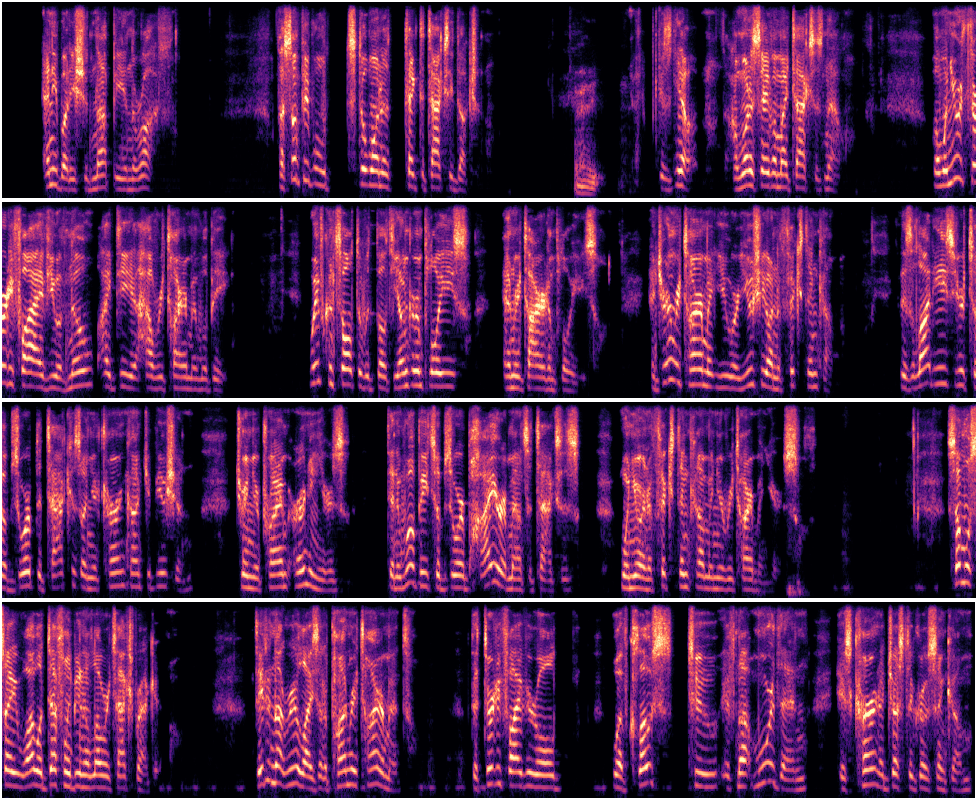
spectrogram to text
anybody should not be in the Roth. Now, some people still want to take the tax deduction Right. because, you know, I want to save on my taxes now. Well, when you're 35, you have no idea how retirement will be. We've consulted with both younger employees and retired employees. And during retirement, you are usually on a fixed income. It is a lot easier to absorb the taxes on your current contribution during your prime earning years than it will be to absorb higher amounts of taxes when you're in a fixed income in your retirement years. Some will say, well, I will definitely be in a lower tax bracket. They do not realize that upon retirement, the 35 year old will have close to, if not more than, his current adjusted gross income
